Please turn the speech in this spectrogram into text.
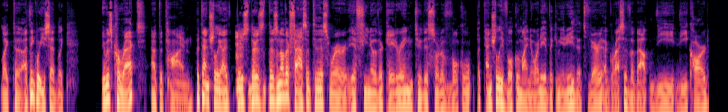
like to I think what you said like it was correct at the time. Potentially, I there's there's there's another facet to this where if you know they're catering to this sort of vocal potentially vocal minority of the community that's very aggressive about the the card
